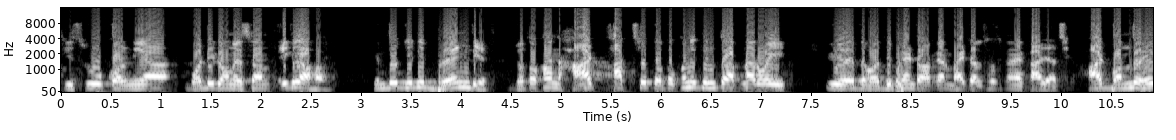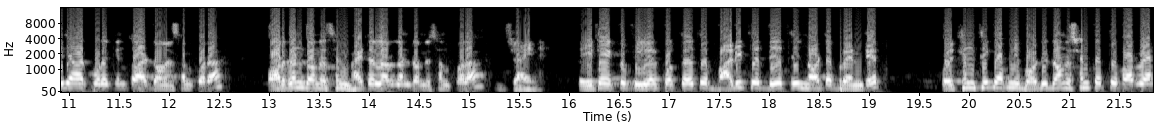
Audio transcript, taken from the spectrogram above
টিস্যু কর্নিয়া বডি ডোনেশন এগুলো হয়। কিন্তু যদি ব্রেন ডেথ যতক্ষণ হার্ট থাকছে, ততক্ষণই কিন্তু আপনার ওই ডিফারেন্ট অর্গান ভাইটাল সেখানে কাজ আছে। হার্ট বন্ধ হয়ে যাওয়ার পরে কিন্তু আর ডোনেশন করা organ donation vital organ donation করা যায় না। তো এটা একটু ক্লিয়ার করতে হবে। বাড়িতে death is not a brain death ওইখান থেকে আপনি বডি ডোনেশন করতে পারবেন।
